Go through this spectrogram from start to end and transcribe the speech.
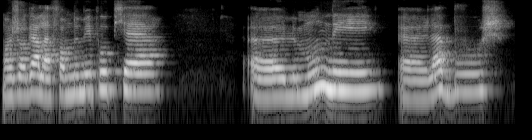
Moi, je regarde la forme de mes paupières, euh, mon nez, euh, la bouche.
